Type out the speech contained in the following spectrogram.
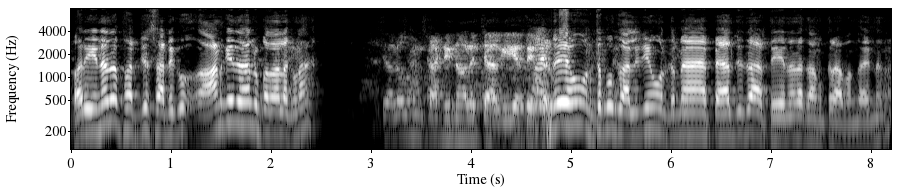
ਪਰ ਇਹਨਾਂ ਦਾ ਫਰਜ਼ ਸਾਡੇ ਕੋਲ ਆਣਗੇ ਤਾਂ ਸਾਨੂੰ ਪਤਾ ਲੱਗਣਾ। ਚਲੋ ਹੁਣ ਤੁਹਾਡੀ ਨੌਲੇਜ ਆ ਗਈ ਹੈ ਤੇ ਨਹੀਂ ਹੁਣ ਤਾਂ ਕੋਈ ਗੱਲ ਨਹੀਂ ਹੁਣ ਤਾਂ ਮੈਂ ਪਹਿਲ ਦੇ ਆਧਾਰ ਤੇ ਇਹਨਾਂ ਦਾ ਕੰਮ ਕਰਾਵਾਂਗਾ ਇਹਨਾਂ ਦਾ।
